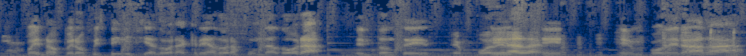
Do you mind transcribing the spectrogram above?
ya. Bueno, pero fuiste iniciadora, creadora, fundadora, entonces, Empoderada. este, empoderada,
